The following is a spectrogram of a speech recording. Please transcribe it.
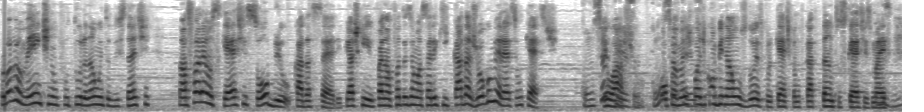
provavelmente num futuro não muito distante nós faremos cast sobre o, cada série. Porque eu acho que Final Fantasy é uma série que cada jogo merece um cast. Com certeza. Eu acho. Com Ou pelo menos pode combinar uns dois por cast, pra não ficar tantos casts, mas uhum.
